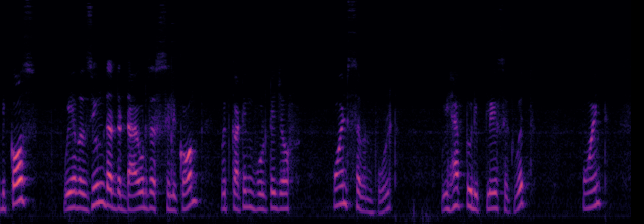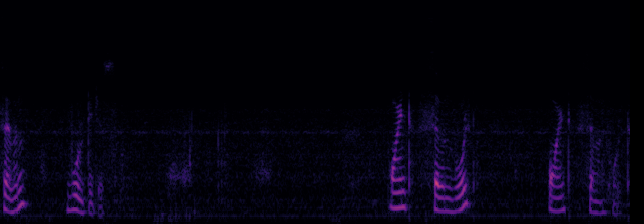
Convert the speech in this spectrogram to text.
because we have assumed that the diodes are silicon with cut-in voltage of 0.7 volt we have to replace it with 0.7 voltages 0.7 volt 0.7 volt.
